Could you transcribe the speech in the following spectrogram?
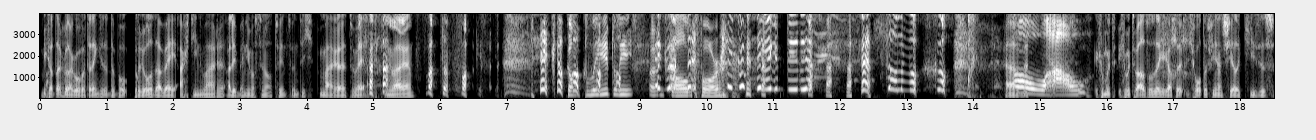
Ik had daar nog over te denken, de periode dat wij 18 waren, allee, Benny was toen al 22, maar eh, toen wij 18 waren, What the fuck? Dikke Completely uncalled for. 19 jaar! Zonne god! eh, Oh, wauw! je, moet, je moet wel zo zeggen, je had de grote financiële crisis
